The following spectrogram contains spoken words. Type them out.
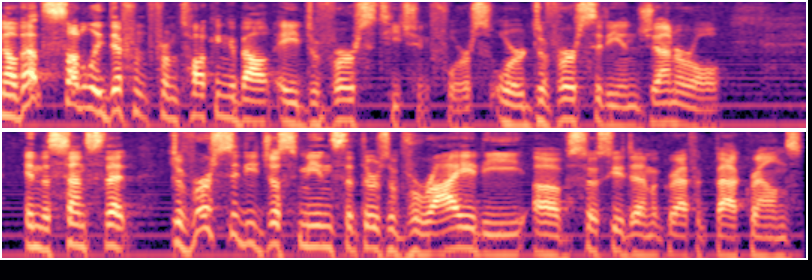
Now, that's subtly different from talking about a diverse teaching force or diversity in general, in the sense that diversity just means that there's a variety of sociodemographic backgrounds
